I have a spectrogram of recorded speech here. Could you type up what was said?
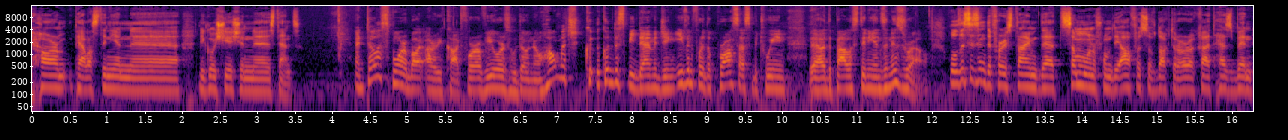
harm Palestinian negotiation stands. And tell us more about Erekat for our viewers who don't know. How much could, could this be damaging even for the process between uh, the Palestinians and Israel? Well, this isn't the first time that someone from the office of Dr. Erekat has been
